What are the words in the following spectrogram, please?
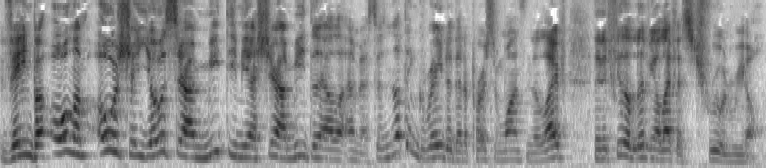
Vein ba'olam osha yoser amiti miasher amida ela emes. There's nothing greater that a person wants in their life than to feel living a life that's true and real.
